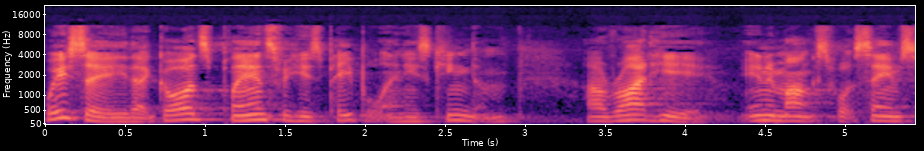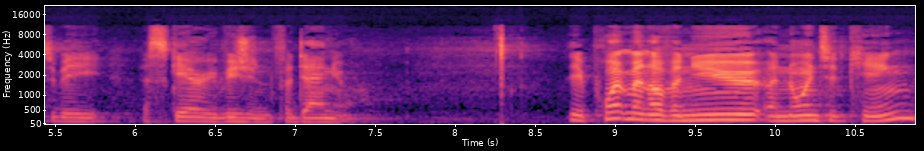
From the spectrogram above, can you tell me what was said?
we see that God's plans for his people and his kingdom are right here in amongst what seems to be a scary vision for Daniel. The appointment of a new anointed king,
